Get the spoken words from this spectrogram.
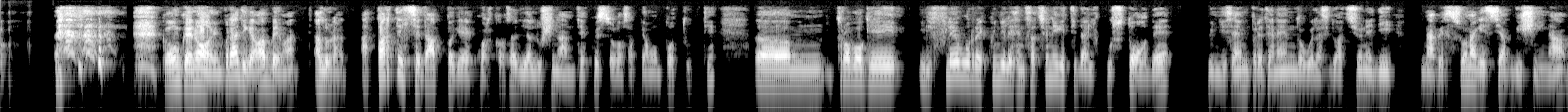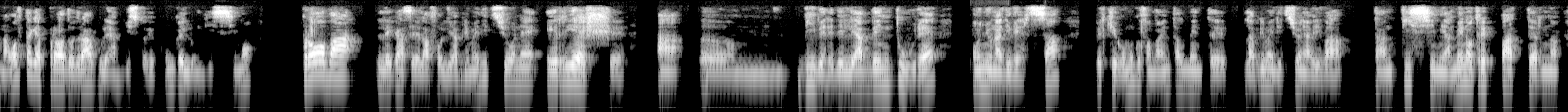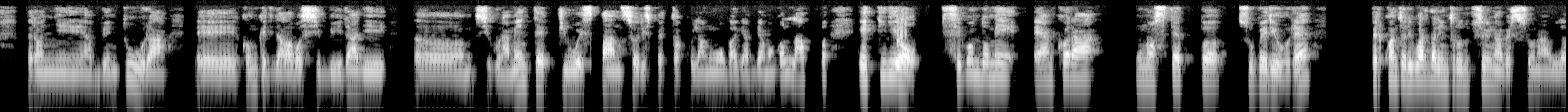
Comunque no, in pratica, vabbè, ma allora, a parte il setup che è qualcosa di allucinante, e questo lo sappiamo un po' tutti, um, trovo che il flavor e quindi le sensazioni che ti dà il custode, quindi sempre tenendo quella situazione di una persona che si avvicina, una volta che ha provato Dracula e ha visto che comunque è lunghissimo, prova le case della follia prima edizione e riesce a um, vivere delle avventure, ognuna diversa, perché comunque fondamentalmente la prima edizione aveva tantissimi, almeno tre pattern per ogni avventura, e comunque ti dà la possibilità di uh, sicuramente più espanso rispetto a quella nuova che abbiamo con l'app e ti dirò, secondo me è ancora uno step superiore per quanto riguarda l'introduzione di una persona al,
